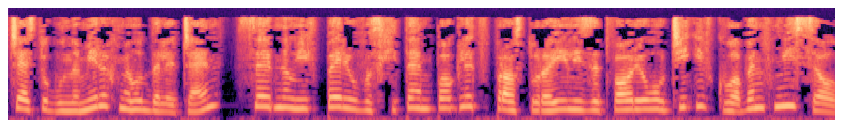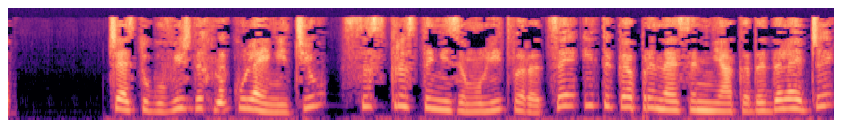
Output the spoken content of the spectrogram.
Често го намирахме отдалечен, седнал и вперил възхитен поглед в простора или затворил очи и вклъбен в мисъл. Често го виждахме коленичил, с скръстени за молитва ръце и така пренесен някъде далече,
